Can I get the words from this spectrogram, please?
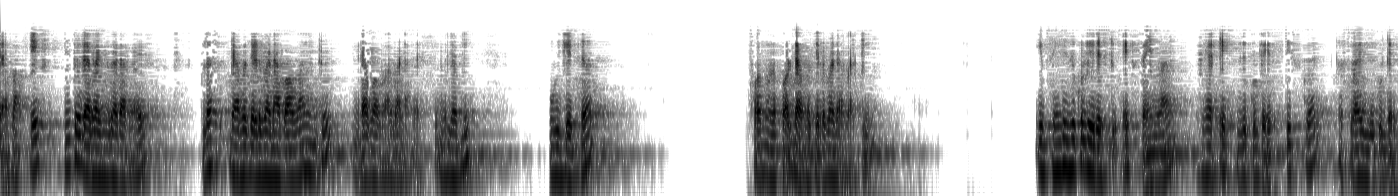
dabba x into dabba x by dabba x plus dabba z by dabba y into dabba y by dabba x. Similarly, we get the formula for dabba z by dabba t. If z is equal to e raised to x sin y, where x is equal to x t square plus y is equal to x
